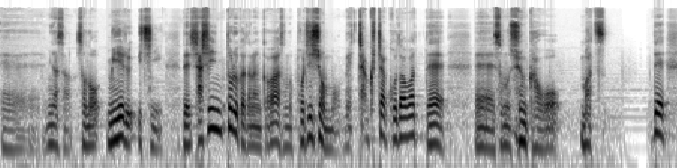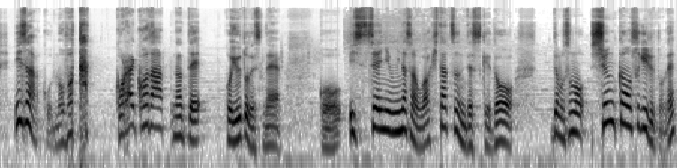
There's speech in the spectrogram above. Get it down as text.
えー皆さん、その見える位置に、で、写真撮る方なんかは、そのポジションもめちゃくちゃこだわって、えーその瞬間を待つ。で、いざ、こう、登ったご来光だなんて、こう言うとですね、こう、一斉に皆さん湧き立つんですけど、でもその瞬間を過ぎるとね、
